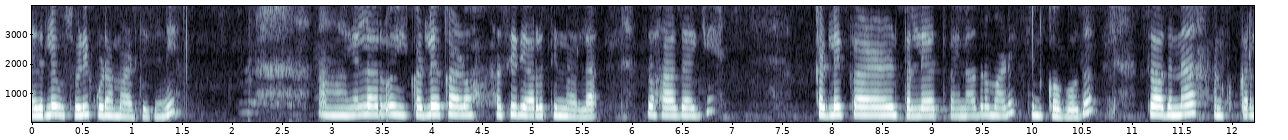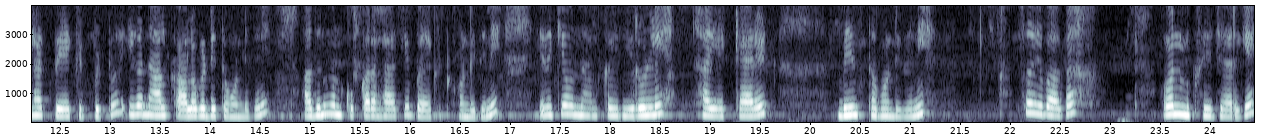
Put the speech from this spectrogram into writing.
ಅದರಲ್ಲೇ ಉಸುಳಿ ಕೂಡ ಮಾಡ್ತಿದ್ದೀನಿ. ಎಲ್ಲರೂ ಈ ಕಡಲೆಕಾಳು ಹಸಿದು ಯಾರೂ ತಿನ್ನೋಲ್ಲ. ಸೊ ಹಾಗಾಗಿ ಕಡಲೆಕಾಳು ಪಲ್ಯ ಅಥವಾ ಏನಾದರೂ ಮಾಡಿ ತಿನ್ಕೋಬೋದು. ಸೊ ಅದನ್ನು ಒಂದು ಕುಕ್ಕರಲ್ಲಿ ಹಾಕಿ ಬೇಯಕ್ಕೆ ಇಟ್ಬಿಟ್ಟು, ಈಗ ನಾಲ್ಕು ಆಲೂಗಡ್ಡೆ ತೊಗೊಂಡಿದ್ದೀನಿ. ಅದನ್ನು ಒಂದು ಕುಕ್ಕರಲ್ಲಿ ಹಾಕಿ ಬೇಯಕ್ಕೆ ಇಟ್ಕೊಂಡಿದ್ದೀನಿ. ಇದಕ್ಕೆ ಒಂದು ನಾಲ್ಕೈದು ಈರುಳ್ಳಿ, ಹಾಗೆ ಕ್ಯಾರೆಟ್, ಬೀನ್ಸ್ ತೊಗೊಂಡಿದ್ದೀನಿ. ಸೊ ಇವಾಗ ಒಂದು ಮಿಕ್ಸಿ ಜಾರಿಗೆ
